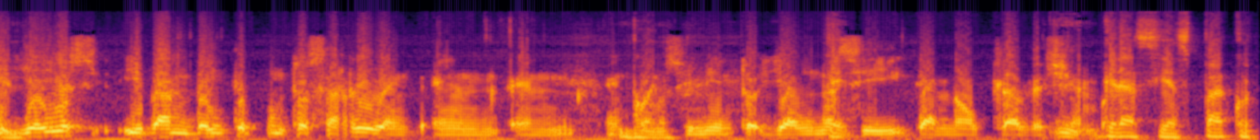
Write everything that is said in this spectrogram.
ellos iban 20 puntos arriba en, conocimiento y aún eh, así ganó Claudia Sheinbaum. Gracias, Paco.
